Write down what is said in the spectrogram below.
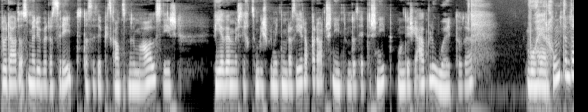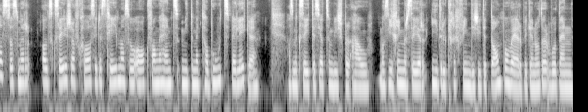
durch das, dass man über das redet, dass es etwas ganz Normales ist, wie wenn man sich zum Beispiel mit dem Rasierapparat schneidet und das hat einen Schnitt und ist ja auch Blut, oder? Woher kommt denn das, dass wir als Gesellschaft quasi das Thema so angefangen haben, mit einem Tabu zu belegen? Also man sieht das ja zum Beispiel auch, was ich immer sehr eindrücklich finde, ist in den Tamponwerbungen, oder? Wo dann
